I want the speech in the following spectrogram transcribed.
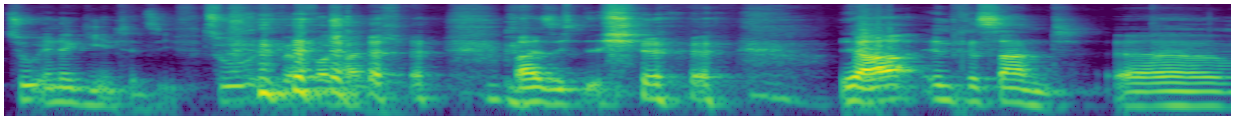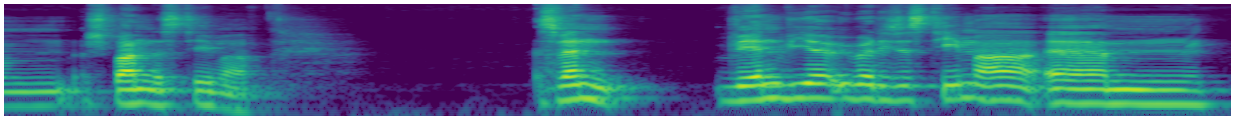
Zu energieintensiv. Zu, wahrscheinlich. Weiß ich nicht. ja, interessant. Ähm, spannendes Thema. Sven, wenn wir über dieses Thema ähm,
